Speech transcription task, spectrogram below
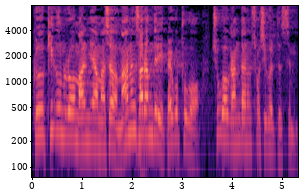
그 기근으로 말미암아서 많은 사람들이 배고프고 죽어간다는 소식을 듣습니다.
